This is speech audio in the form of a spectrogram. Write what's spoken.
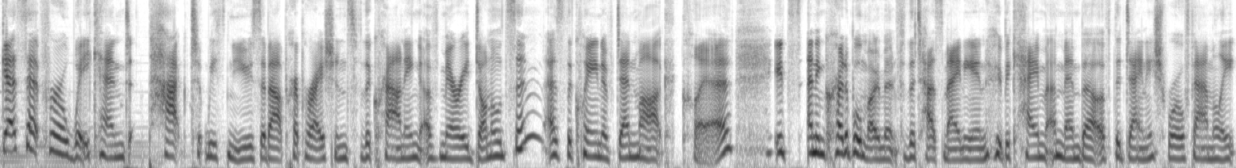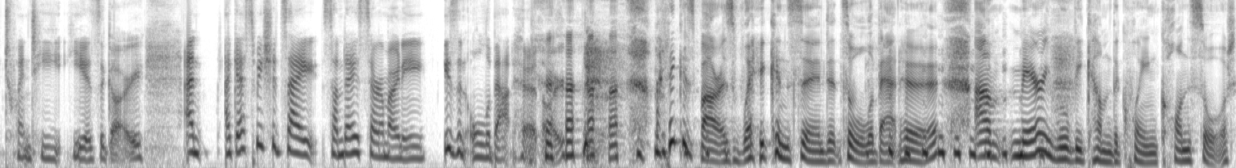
Get set for a weekend packed with news about preparations for the crowning of Mary Donaldson as the Queen of Denmark, Claire. It's an incredible moment for the Tasmanian who became a member of the Danish royal family 20 years ago. And I guess we should say Sunday's ceremony isn't all about her, though. I think, as far as we're concerned, it's all about her. Um, Mary will become the Queen consort.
